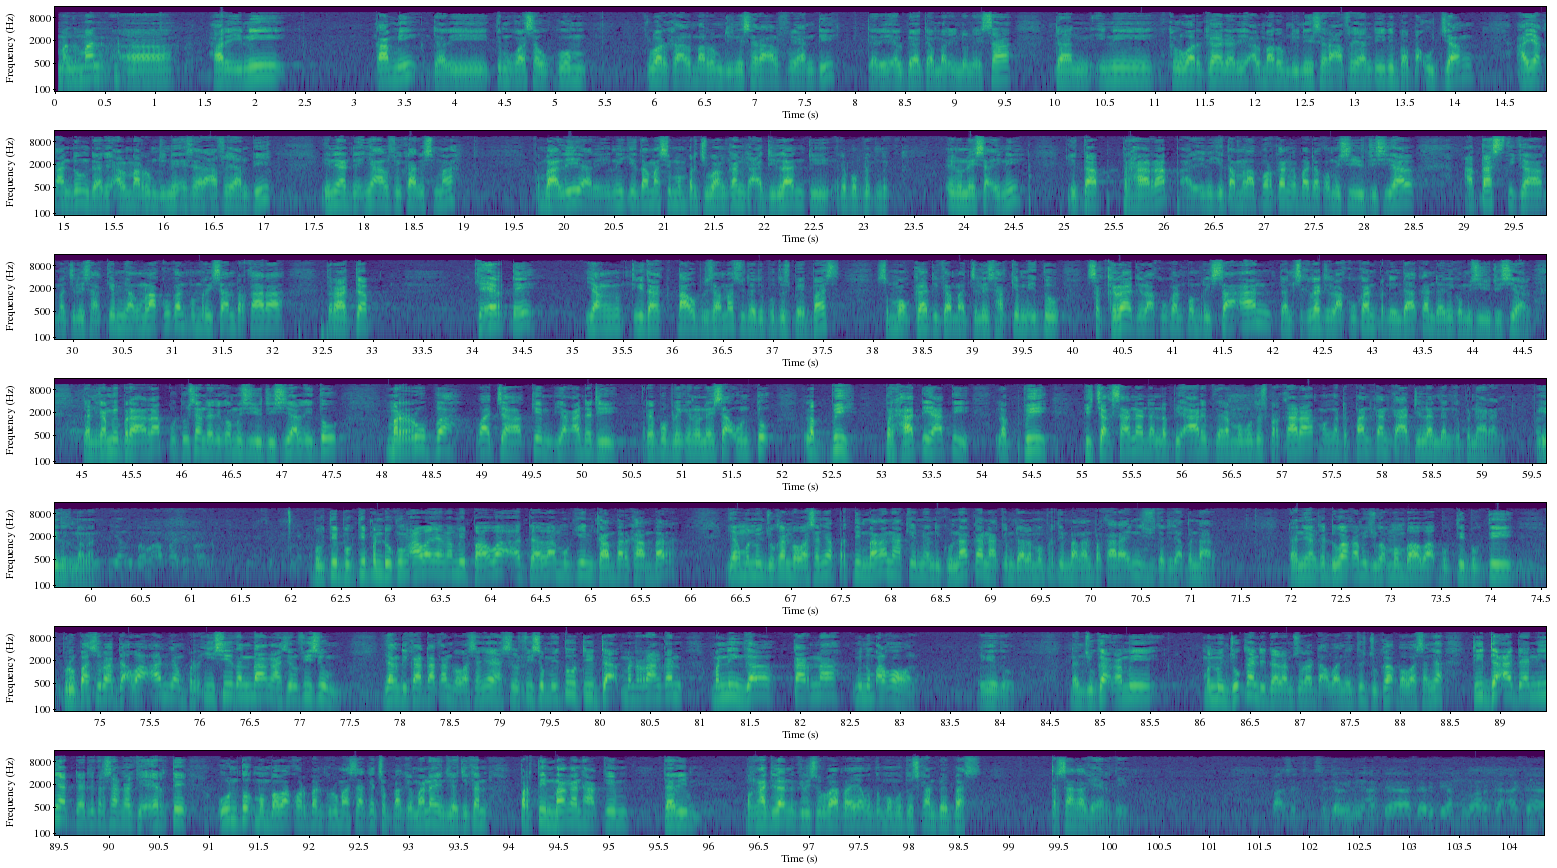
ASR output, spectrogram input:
Teman-teman, eh, hari ini kami dari tim kuasa hukum keluarga almarhum Dini Sera Alfianti dari LBH Damar Indonesia dan ini keluarga dari almarhum Dini Sera Alfianti ini Bapak Ujang, ayah kandung dari almarhum Dini Sera Alfianti. Ini adiknya Alfi Karisma. Kembali hari ini kita masih memperjuangkan keadilan di Republik Indonesia ini. Kita berharap hari ini kita melaporkan kepada Komisi Yudisial atas tiga majelis hakim yang melakukan pemeriksaan perkara terhadap GRT yang kita tahu bersama sudah diputus bebas. Semoga tiga majelis hakim itu segera dilakukan pemeriksaan dan segera dilakukan penindakan dari Komisi Yudisial. Dan kami berharap putusan dari Komisi Yudisial itu merubah wajah hakim yang ada di Republik Indonesia untuk lebih berhati-hati, lebih bijaksana dan lebih arif dalam memutus perkara, mengedepankan keadilan dan kebenaran. Begitu teman-teman. Bukti-bukti pendukung awal yang kami bawa adalah mungkin gambar-gambar yang menunjukkan bahwasannya pertimbangan hakim yang digunakan hakim dalam mempertimbangkan perkara ini sudah tidak benar. Dan yang kedua kami juga membawa bukti-bukti berupa surat dakwaan yang berisi tentang hasil visum yang dikatakan bahwasanya hasil visum itu tidak menerangkan meninggal karena minum alkohol. Begitu. Dan juga kami menunjukkan di dalam surat dakwaan itu juga bahwasanya tidak ada niat dari tersangka GRT untuk membawa korban ke rumah sakit sebagaimana yang dijanjikan pertimbangan hakim dari Pengadilan Negeri Surabaya untuk memutuskan bebas tersangka GRT. Pak, sejauh ini ada dari pihak keluarga ada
